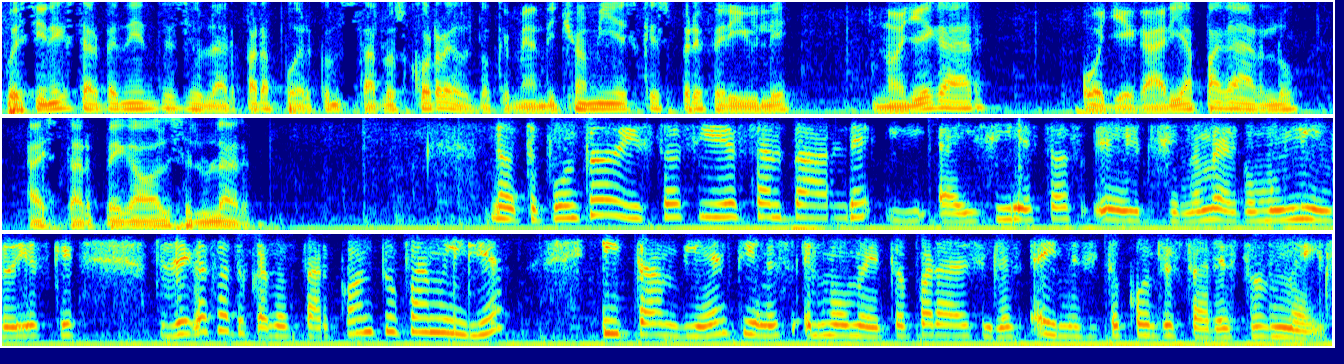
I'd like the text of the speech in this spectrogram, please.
pues tiene que estar pendiente del celular para poder contestar los correos. Lo que me han dicho a mí es que es preferible no llegar o llegar y apagarlo a estar pegado al celular. No, tu punto de vista sí es salvable y ahí sí estás eh, diciéndome algo muy lindo y es que tú llegas a tu casa a estar con tu familia y también tienes el momento para decirles, hey, necesito contestar estos mails.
